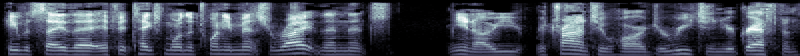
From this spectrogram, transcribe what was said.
he would say that if it takes more than 20 minutes to write, then it's, you know, you're trying too hard, you're reaching, you're grasping.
